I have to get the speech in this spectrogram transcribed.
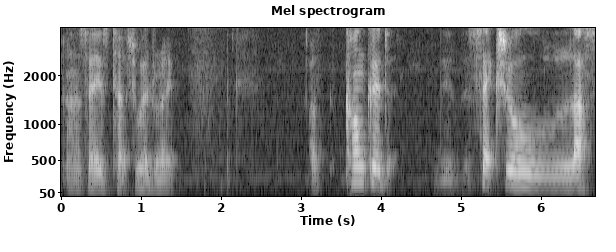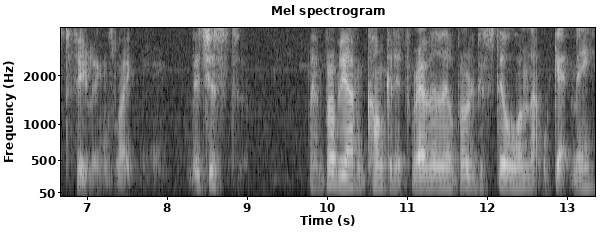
and I say is touch wood, right? I've conquered the sexual lust feelings. Like, it's just I probably haven't conquered it forever. There'll probably be still one that will get me.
